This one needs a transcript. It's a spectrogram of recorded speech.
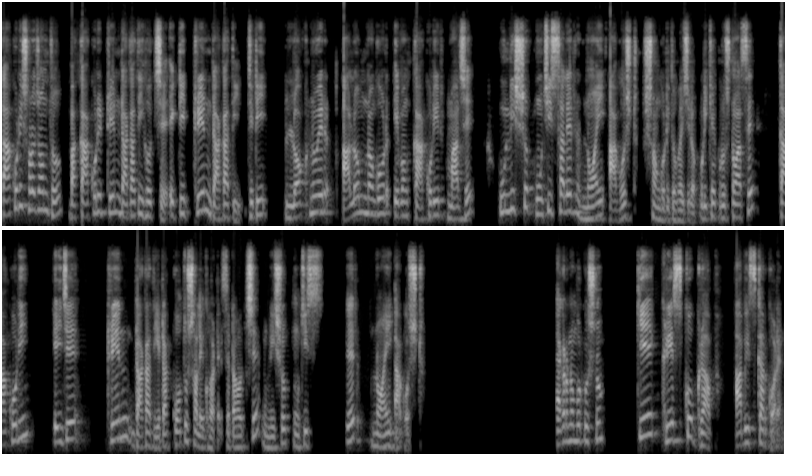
কাকুরি ষড়যন্ত্র বা কাকুরি ট্রেন ডাকাতি হচ্ছে একটি ট্রেন ডাকাতি যেটি লখনৌয়ের আলমনগর এবং কাকুরির মাঝে উনিশশো পঁচিশ সালের নয় আগস্ট সংঘটিত হয়েছিল। পরীক্ষায় প্রশ্ন আছে, কাকুরি এই যে ট্রেন ডাকাতি এটা কত সালে ঘটে? সেটা হচ্ছে উনিশশো পঁচিশ এর নয় আগস্ট। এগারো নম্বর প্রশ্ন, কে ক্রেস্কোগ্রাফ আবিষ্কার করেন?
